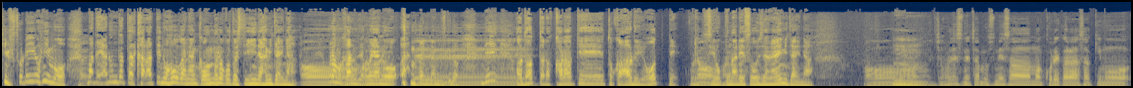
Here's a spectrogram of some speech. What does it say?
り、それよりもは、い。まだやるんだったら空手の方がなんか女の子としていいなみたいな、これはもう完全に親のあはいはいれなんですけど、で、あ、だったら空手とかあるよって、これ強くなれそうじゃないみたいな、あん。じゃああれですね多分娘さん、まあ、これから先も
